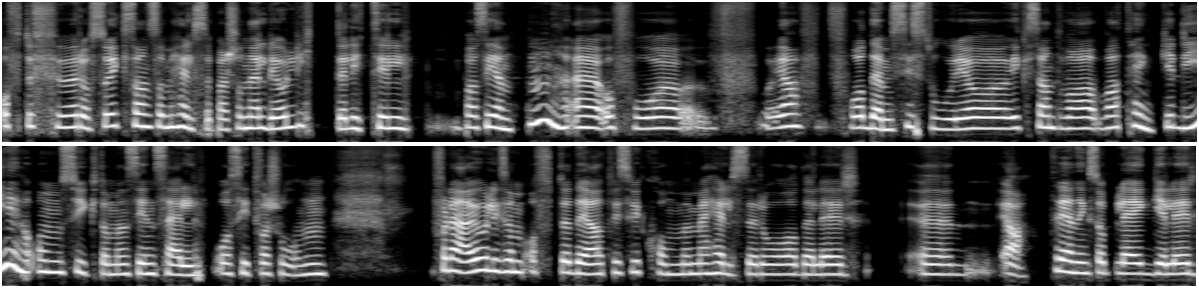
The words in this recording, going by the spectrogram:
ofte før også, ikke sant, som helsepersonell, det å lytte litt til pasienten eh, og få, ja, få dems historie og ikke sant, hva, hva, tenker de om sykdommen sin selv og situasjonen. For det er jo liksom ofte det at hvis vi kommer med helseråd eller Eh, ja, treningsopplegg eller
